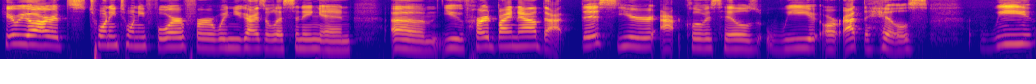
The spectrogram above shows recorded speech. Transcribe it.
here we are, it's 2024 for when you guys are listening, and um, you've heard by now that this year at Clovis Hills, we are at the Hills, we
